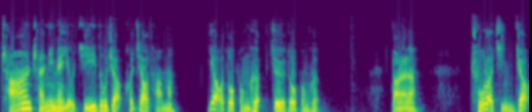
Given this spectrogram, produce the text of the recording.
长安城里面有基督教和教堂吗？要多朋克就有多朋克，当然了，除了景教，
